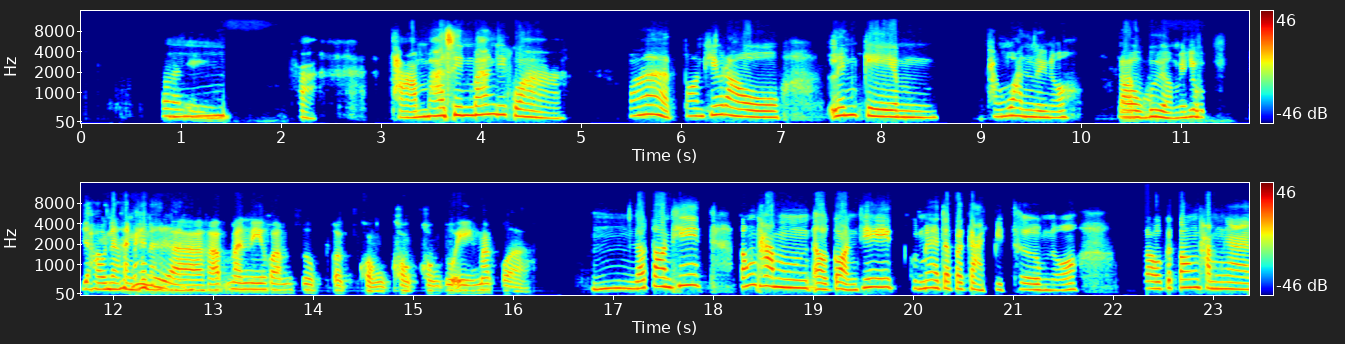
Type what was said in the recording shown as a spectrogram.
ำเท่านั้นเองมค่ะ ถามบาซินบ้างดีกว่า ว่าตอนที่เราเล่นเกมทั้งวันเลยเนาะครับเราเบื่อไหมลูกยาวนานไม่ขนาดเบื่อนั้นครับ มันมีความสุขกับของของของตัวเองมากกว่า อืมแล้วตอนที่ต้องทำเอ่อก่อนที่คุณแม่จะประกาศปิดเทอมเนาะเราก็ต้องทำงาน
